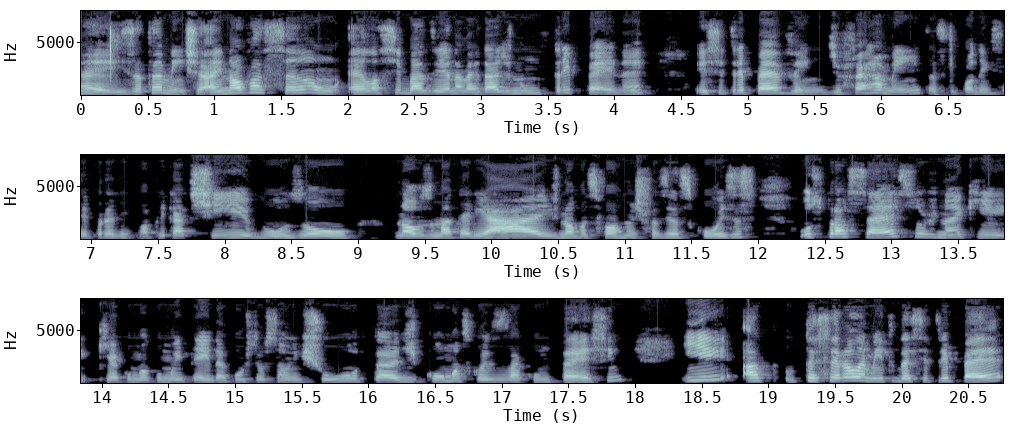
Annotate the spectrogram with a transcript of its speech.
É, exatamente. A inovação, ela se baseia na verdade num tripé, né? Esse tripé vem de ferramentas que podem ser, por exemplo, aplicativos ou novos materiais, novas formas de fazer as coisas, os processos, né, que, que é como eu comentei, da construção enxuta, de como as coisas acontecem, e a, o terceiro elemento desse tripé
